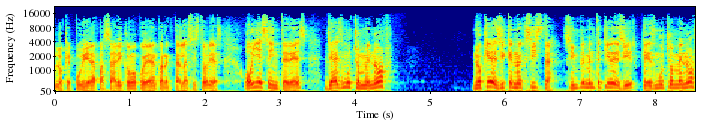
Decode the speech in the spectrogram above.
lo que pudiera pasar y cómo pudieran conectar las historias. Hoy ese interés ya es mucho menor. No quiere decir que no exista, simplemente quiere decir que es mucho menor.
